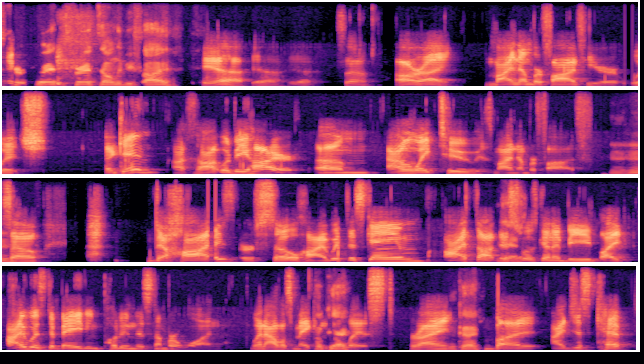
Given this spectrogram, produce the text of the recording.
for, for, it, for it to only be five. Yeah, yeah, yeah. So, all right, my number five here, which again I thought would be higher. Um, Alan Wake Two is my number 5 mm-hmm. So the highs are so high with this game. I thought this yeah. was going to be like I was debating putting this number one when I was making okay. the list, right? Okay. But I just kept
